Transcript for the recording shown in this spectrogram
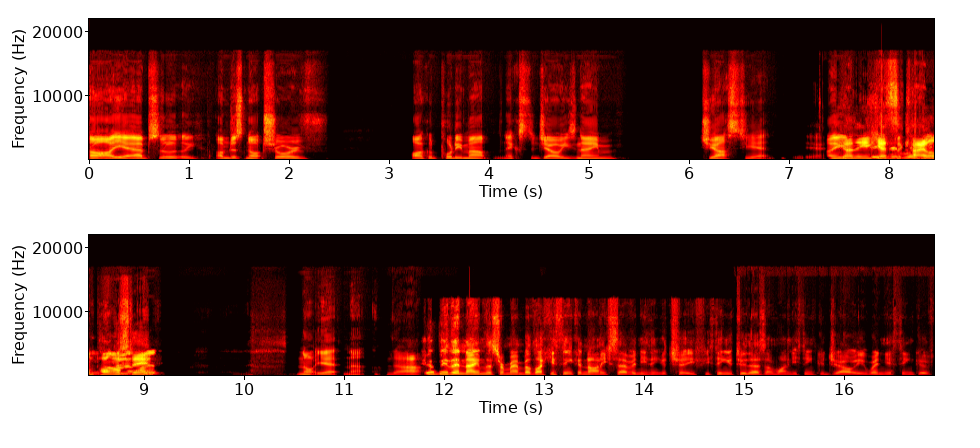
Oh yeah, absolutely. I'm just not sure if I could put him up next to Joey's name just yet. Yeah, I You think don't think he He- gets the he will Kalyn be. Ponga I- I- stand? Not yet. No. Nah. he'll be the name that's remembered. Like you think of '97, you think of Chief. You think of 2001, you think of Joey. When you think of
